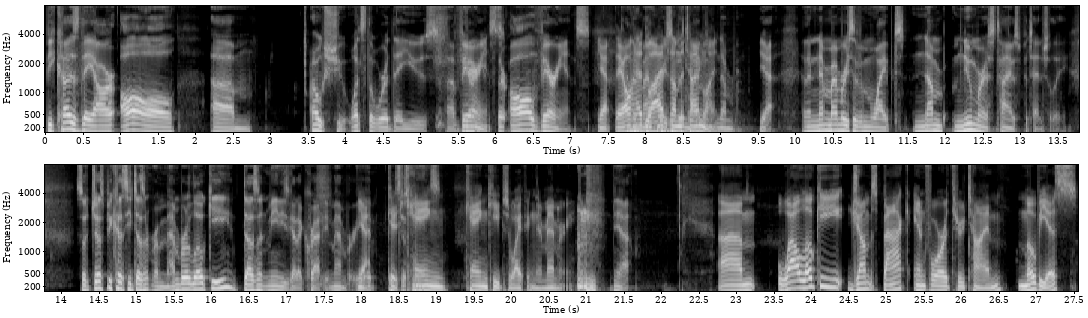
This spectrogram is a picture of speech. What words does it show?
because they are all. Um, oh shoot, what's the word they use? Uh, variants. Variants. They're all variants. Yeah, they all had lives on the timeline. Number, yeah, and their num- memories have been wiped num- numerous times potentially. So just because he doesn't remember Loki doesn't mean he's got a crappy memory. Yeah, because Kang means- Kang keeps wiping their memory. yeah, While Loki jumps back and forward through time, Mobius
